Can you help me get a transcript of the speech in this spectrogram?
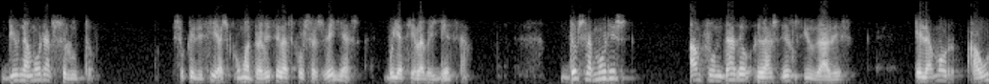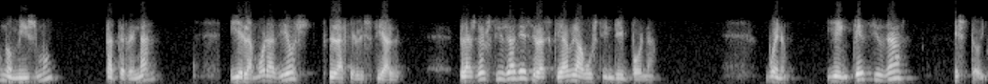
de un amor absoluto. Eso que decías, como a través de las cosas bellas voy hacia la belleza. Dos amores han fundado las dos ciudades, el amor a uno mismo, la terrenal, y el amor a Dios, la celestial. Las dos ciudades de las que habla Agustín de Hipona. Bueno, ¿y en qué ciudad estoy?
